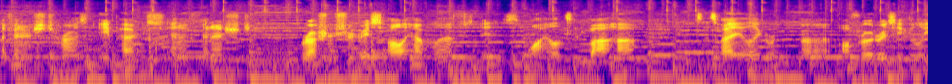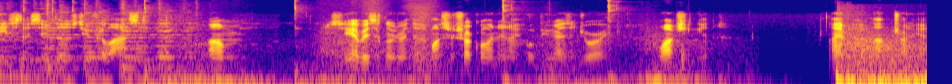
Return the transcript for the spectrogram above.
I finished Horizon Apex, and I finished Rush and Street Race. All I have left is Wilds and Baja. Since I like uh, off-road racing the least, I saved those two for last. Um, so yeah, basically we're doing the monster truck one, and I hope you guys enjoy watching it. I have not tried it yet.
